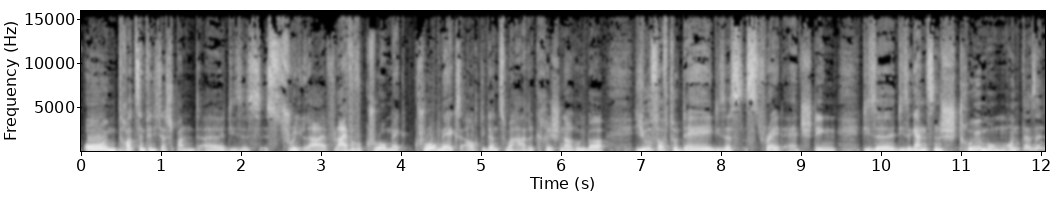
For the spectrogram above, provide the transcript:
Und trotzdem finde ich das spannend. Äh, dieses Street Life, Life of a Chromax, Chromax auch, die dann zu Hare Krishna rüber, Use of Today, dieses Straight Edge Ding, diese, diese ganzen Strömungen. Und da sind,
